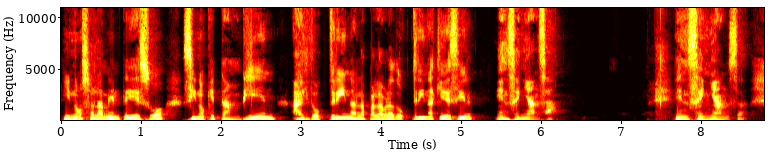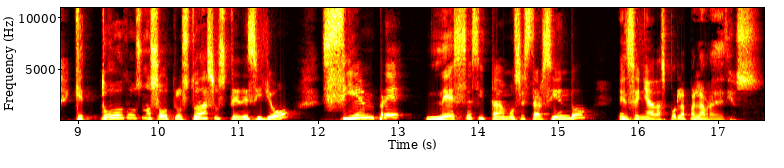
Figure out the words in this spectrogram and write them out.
Y no solamente eso, sino que también hay doctrina. La palabra doctrina quiere decir enseñanza. enseñanza, que todos nosotros, todas ustedes y yo, siempre necesitamos estar siendo enseñadas por la palabra de Dios.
